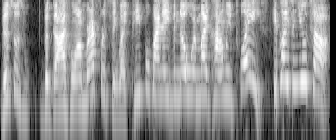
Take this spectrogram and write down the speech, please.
this was the guy who I'm referencing. Like, people might not even know where Mike Conley plays. He plays in Utah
